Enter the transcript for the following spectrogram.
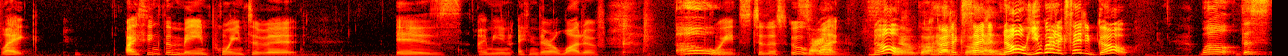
like I think the main point of it is, I mean, I think there are a lot of oh points to this. Ooh, sorry. what? No, no, go ahead. Got excited. Go no, you got excited. Go. Well, this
